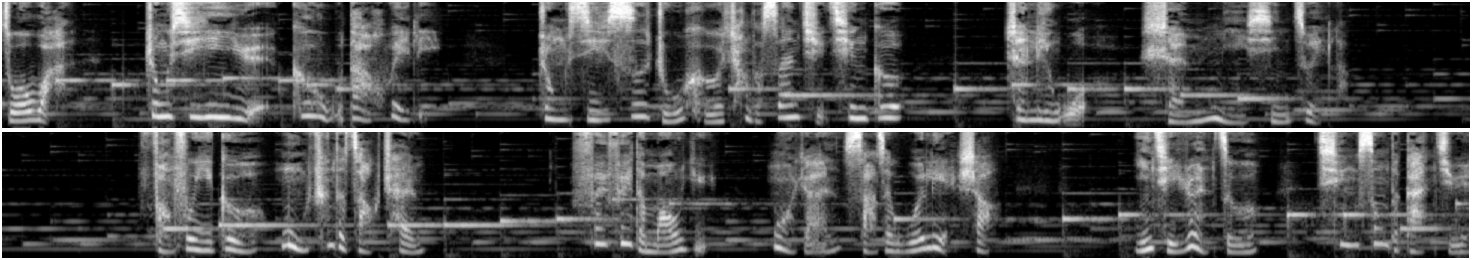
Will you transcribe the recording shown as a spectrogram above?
昨晚，中西音乐歌舞大会里，中西丝竹合唱的三曲清歌，真令我神迷心醉了。仿佛一个暮春的早晨，霏霏的毛雨蓦然洒在我脸上，引起润泽、轻松的感觉。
